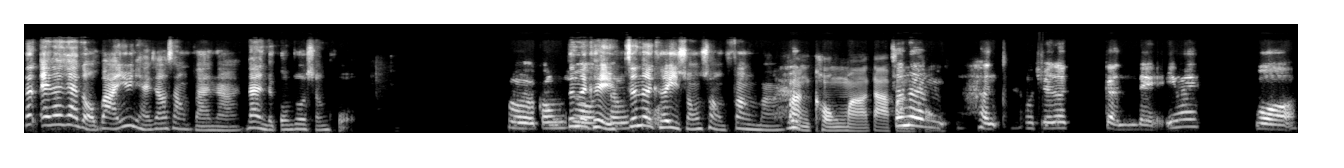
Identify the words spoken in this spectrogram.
那哎，那现在怎么办？因为你还是要上班啊。那你的工作生活，我的工作真的可以真的可以爽爽放吗？放空吗？大真的很，我觉得更累，因为我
